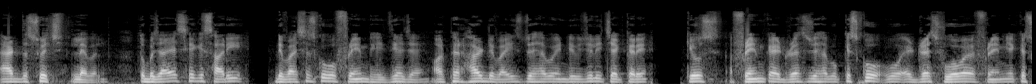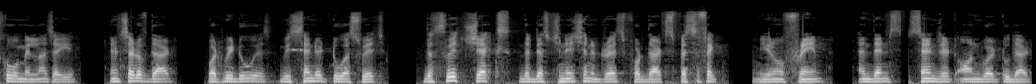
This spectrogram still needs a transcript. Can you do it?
at the switch level تو بجائے اس کے کہ ساری ڈیوائسز کو وہ فریم بھیج دیا جائے اور پھر ہر ڈیوائس جو ہے وہ انڈیویجلی چیک کرے کہ اس فریم کا ایڈریس جو ہے وہ کس کو وہ ایڈریس ہوا ہوا ہے فریم یا کس کو وہ ملنا چاہیے. Instead of that what we do is we send it to switch the switch checks the destination address for that specific you know frame and then send it onward to that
